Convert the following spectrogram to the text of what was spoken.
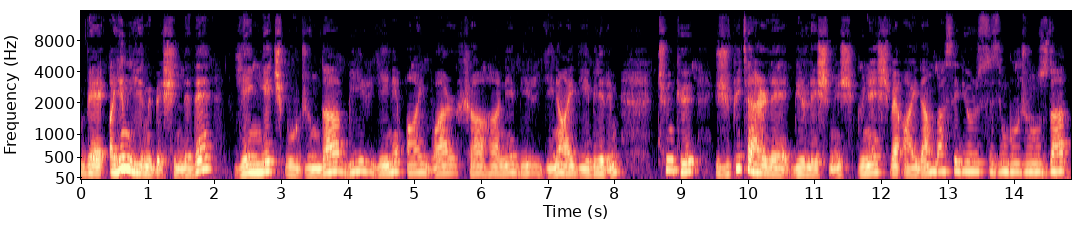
ve ayın 25'inde de Yengeç burcunda bir yeni ay var. Şahane bir yeni ay diyebilirim. Çünkü Jüpiter'le birleşmiş Güneş ve Ay'dan bahsediyoruz sizin burcunuzda.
